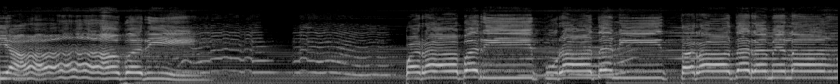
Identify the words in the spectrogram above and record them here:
தயாபரி பராபரி புராதனி தராதரமெலாம்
